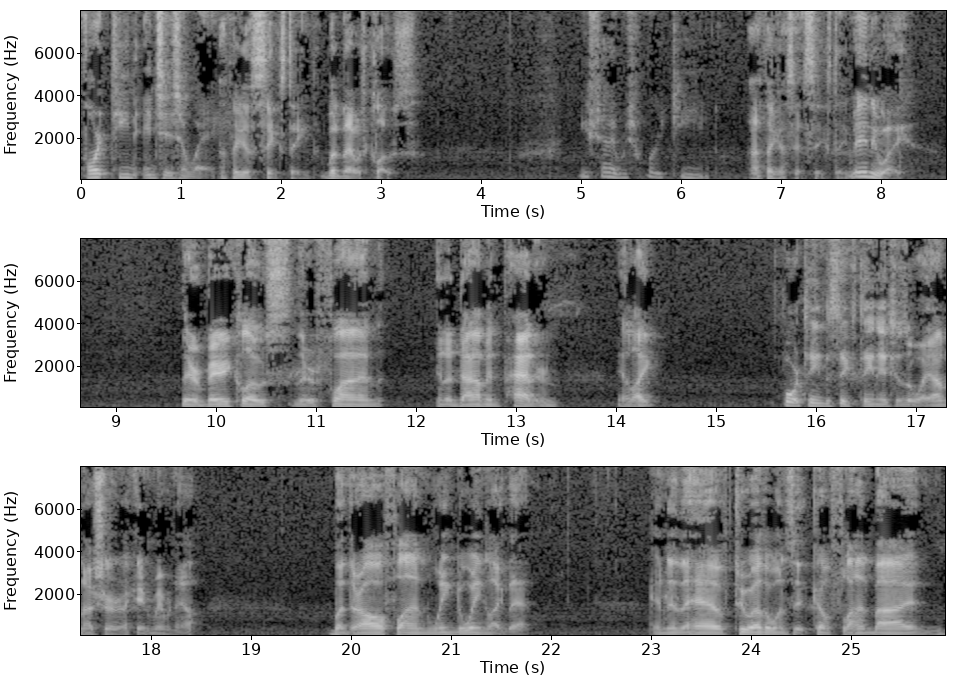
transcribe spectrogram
14 inches away. I think it's sixteen, but that was close. You said it was 14. I think I said sixteen. But anyway, they're very close. They're flying in a diamond pattern at like fourteen to sixteen inches away. I'm not sure. I can't remember now. But they're all flying wing to wing like that. And then they have two other ones that come flying by and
